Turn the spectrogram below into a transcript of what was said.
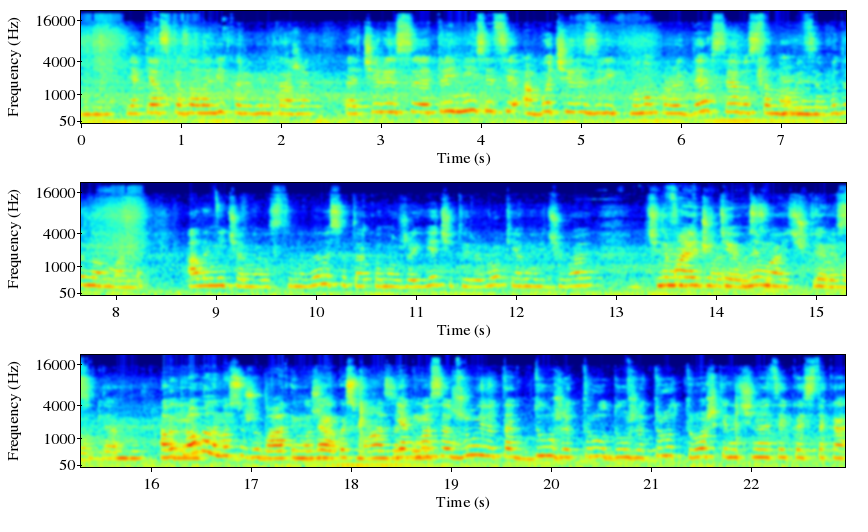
Мгм. Як я сказала лікарю, він каже, «Е, через е, три місяці або через рік воно пройде, все встановиться, Мгм. буде нормально. Але нічого не встановилося, так воно вже є 4 роки, я не відчуваю. Чи Немає це- чуттєвості. Немає чуттєвості. роки. Да. Мгм. А ви І- пробували масажувати, може Да. якось мазати? Як масажую, так дуже тру, дуже тру, трошки починається якась така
